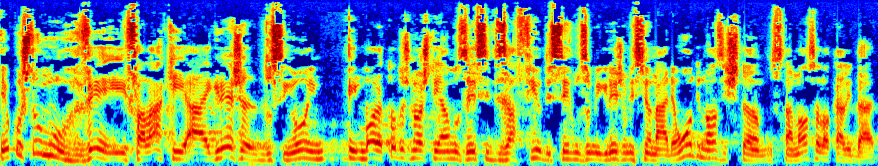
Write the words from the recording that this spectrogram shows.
Eu costumo ver e falar que a igreja do Senhor, embora todos nós tenhamos esse desafio de sermos uma igreja missionária, onde nós estamos, na nossa localidade,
